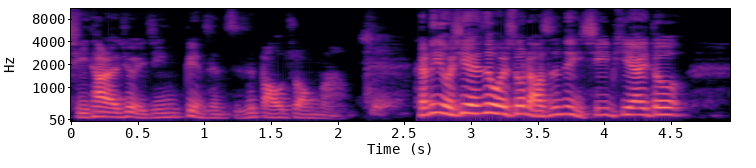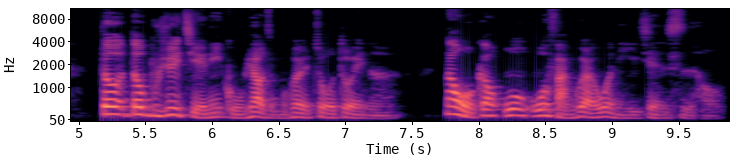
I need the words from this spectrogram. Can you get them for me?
其他的就已经变成只是包装嘛，是。可能有些人认为说，老师，那你 CPI 都都都不去解，你股票怎么会做对呢？那我告我我反过来问你一件事哦。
